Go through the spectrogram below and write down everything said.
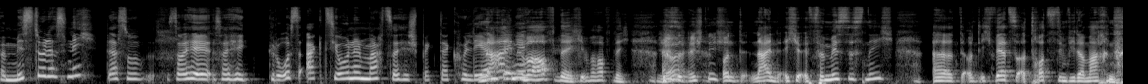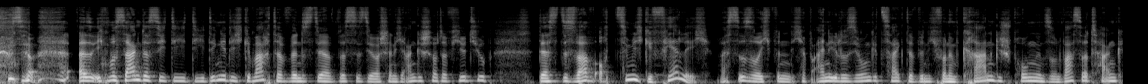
vermisst du das nicht, dass du solche, solche Großaktionen machst, solche spektakulären Nein, Dinge? überhaupt nicht, überhaupt nicht. Ja, also, echt nicht? Und nein, ich vermisse es nicht äh, und ich werde es trotzdem wieder machen. also ich muss sagen, dass ich die, die Dinge, die ich gemacht habe, wenn es dir, das ist dir wahrscheinlich angeschaut auf YouTube, das, das war auch ziemlich gefährlich. Weißt du, so ich bin, ich habe eine Illusion gezeigt, da bin ich von einem Kran gesprungen in so einen Wassertank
